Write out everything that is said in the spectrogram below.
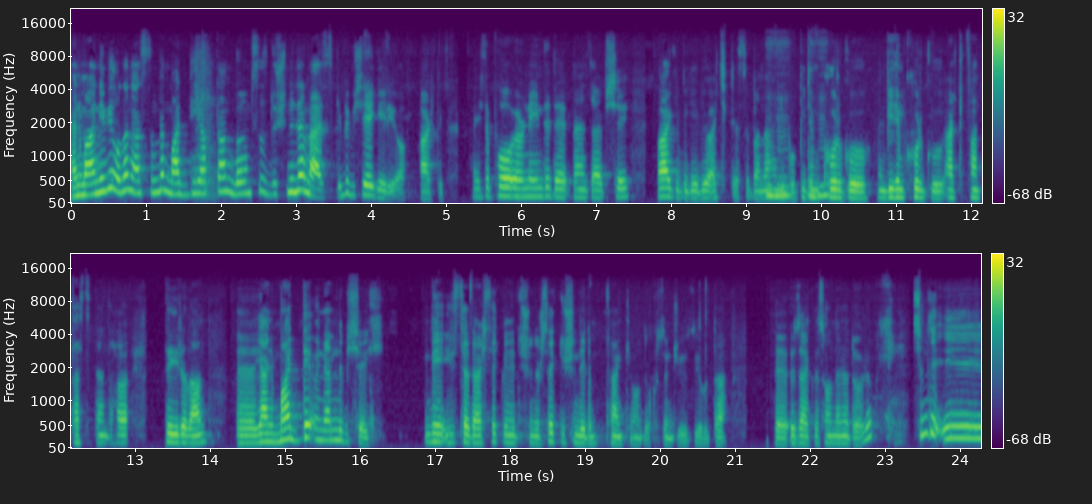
Yani manevi olan aslında maddiyattan bağımsız düşünülemez gibi bir şeye geliyor artık. İşte Poe örneğinde de benzer bir şey var gibi geliyor açıkçası bana. Hı hani bu bilim hı. kurgu, hani bilim kurgu artık fantastikten daha sıyrılan. E, yani madde önemli bir şey ne hissedersek ve ne düşünürsek düşünelim sanki 19. yüzyılda e, özellikle sonlarına doğru. Şimdi e,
